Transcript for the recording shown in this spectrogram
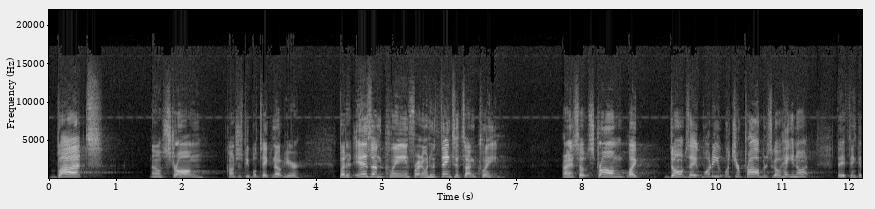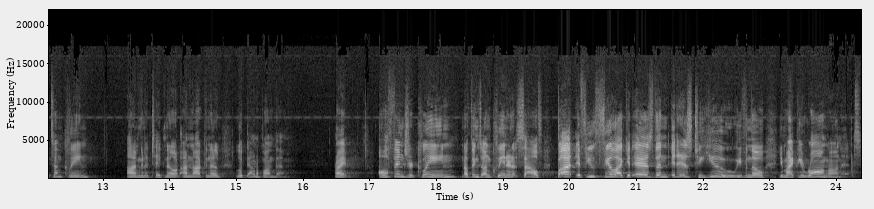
But, now strong conscious people, take note here. But it is unclean for anyone who thinks it's unclean. Right? So strong, like, don't say, what are you, what's your problem? Just go, hey, you know what? They think it's unclean. I'm going to take note. I'm not going to look down upon them. Right? All things are clean, nothing's unclean in itself, but if you feel like it is, then it is to you, even though you might be wrong on it.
